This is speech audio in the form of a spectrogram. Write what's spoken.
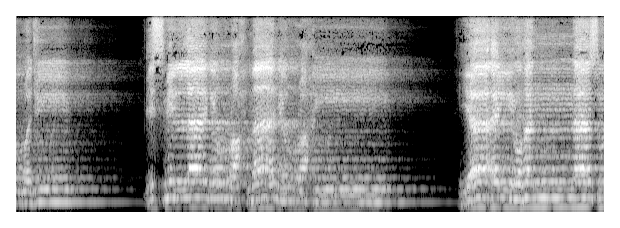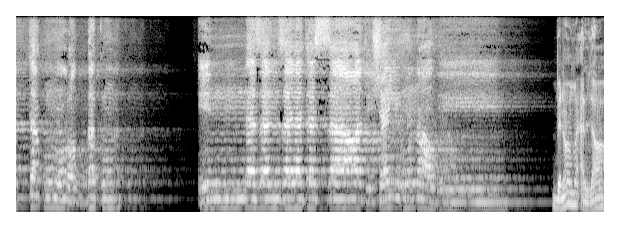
الرجيم. إن زلزلة الساعة شيء عظيم. به نام الله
